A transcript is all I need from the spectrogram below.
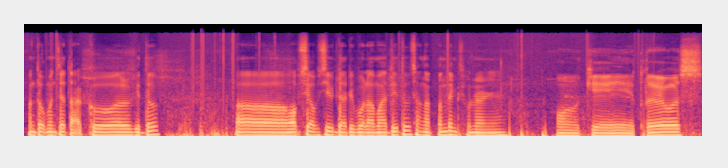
untuk mencetak gol gitu. Eh, opsi-opsi dari bola mati itu sangat penting sebenarnya. Oke, terus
